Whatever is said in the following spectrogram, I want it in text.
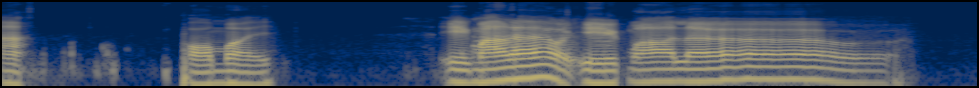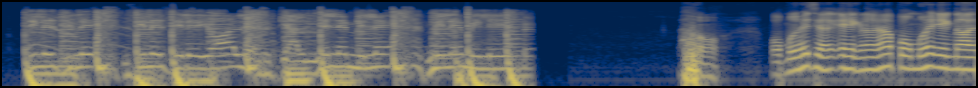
อะพร้อมไหมอีกมาแล้ว อีกมาแล้ว Zile zile zile zile eu alerg Iar mile mile mile mile โอ้ปรบมือให้เสียงเอกหน่อยครับปรบมือให้เอกหน่อย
